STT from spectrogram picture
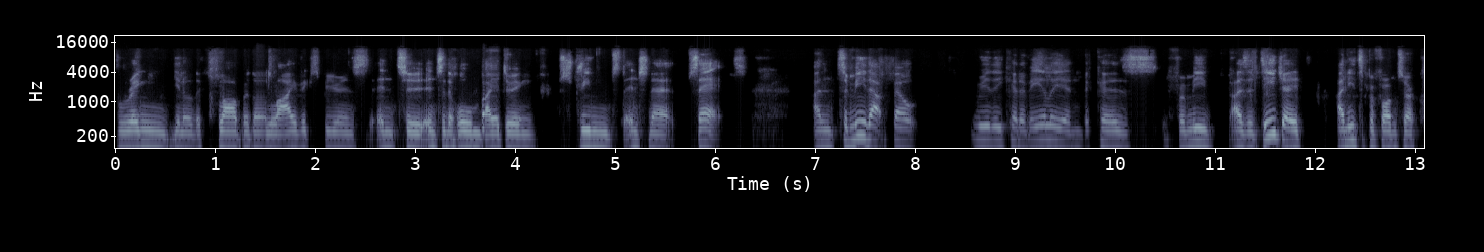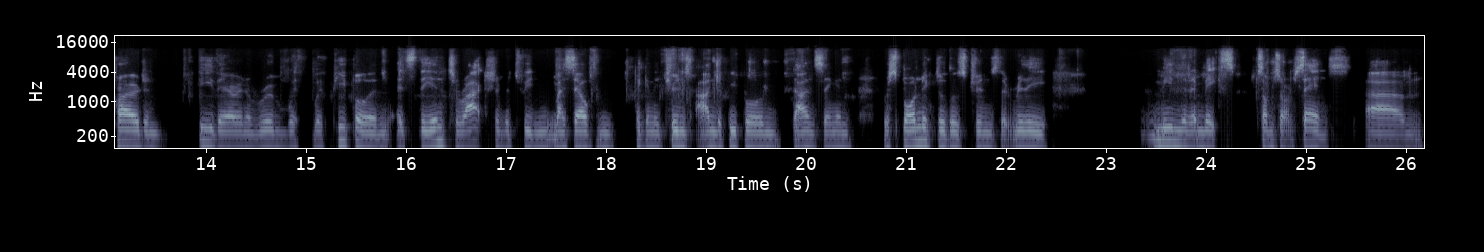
bring you know the club or the live experience into into the home by doing streamed internet sets. And to me, that felt really kind of alien because for me as a DJ, I need to perform to a crowd and be there in a room with with people and it's the interaction between myself and picking the tunes and the people and dancing and responding to those tunes that really mean that it makes some sort of sense. Um,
